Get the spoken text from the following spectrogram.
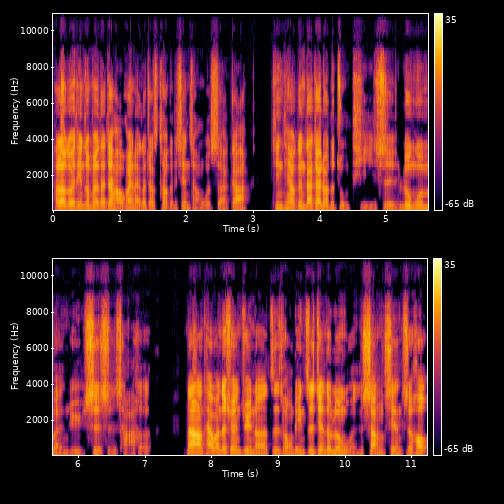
Hello，各位听众朋友，大家好，欢迎来到 Just Talk 的现场，我是阿嘎。今天要跟大家聊的主题是论文门与事实查核。那台湾的选举呢？自从林志坚的论文上线之后，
